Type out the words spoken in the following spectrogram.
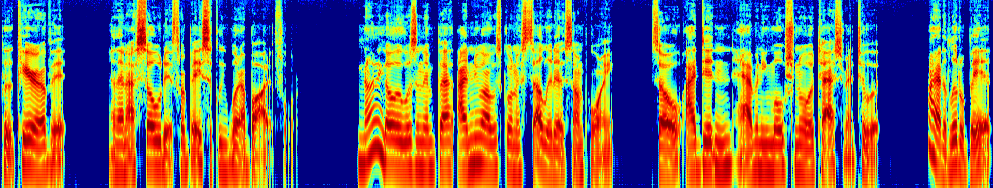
good care of it. And then I sold it for basically what I bought it for. nice. So it was an invest. I knew I was going to sell it at some point. So I didn't have an emotional attachment to it. I had a little bit.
